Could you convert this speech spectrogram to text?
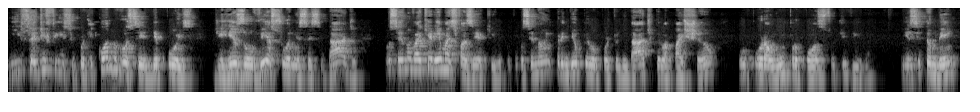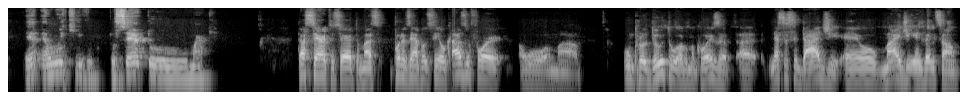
E isso é difícil, porque quando você, depois de resolver a sua necessidade, você não vai querer mais fazer aquilo, porque você não empreendeu pela oportunidade, pela paixão ou por algum propósito de vida. Esse também é, é um equívoco. Estou certo, Mark? Tá certo, certo. Mas, por exemplo, se o caso for uma, um produto ou alguma coisa, a necessidade é o mais de invenção.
